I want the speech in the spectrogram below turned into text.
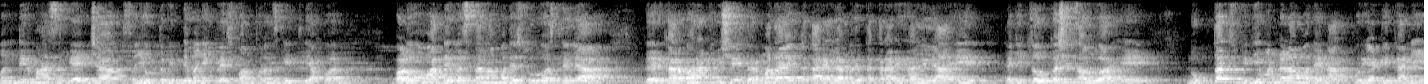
मंदिर महासंघ यांच्या संयुक्त विद्यमाने प्रेस कॉन्फरन्स घेतली आपण. बाळूमामा देवस्थानामध्ये सुरू असलेल्या गैरकारभारांविषयी धर्मादायुक्त कार्यालयामध्ये तक्रारी झालेल्या आहेत त्याची चौकशी चालू आहे. नुकतंच विधिमंडळामध्ये नागपूर या ठिकाणी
